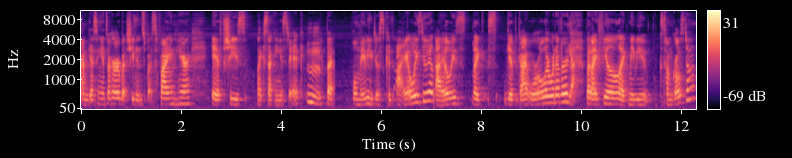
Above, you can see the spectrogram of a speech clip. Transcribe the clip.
I'm guessing it's a her, but she didn't specify in here if she's like sucking his dick. Mm-hmm. But well, maybe just because I always do it. I always like give guy oral or whatever. Yeah. But I feel like maybe some girls don't.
